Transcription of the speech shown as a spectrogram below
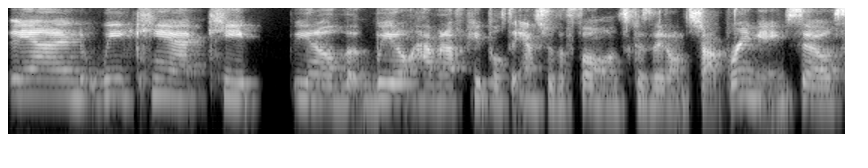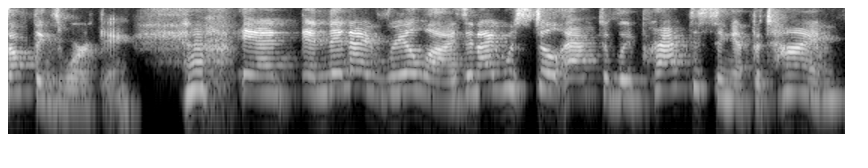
and we can't keep you know we don't have enough people to answer the phones because they don't stop ringing so something's working and and then i realized and i was still actively practicing at the time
